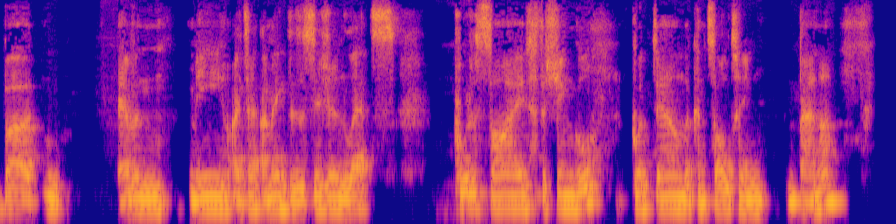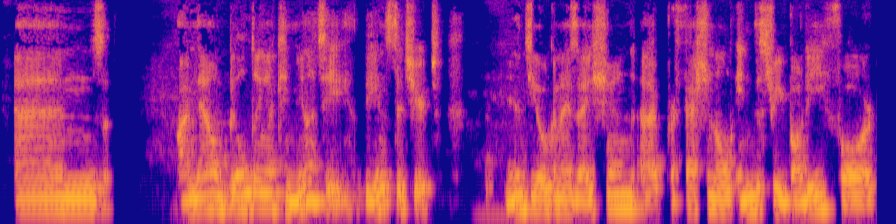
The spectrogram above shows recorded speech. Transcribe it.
but Evan, me, I, I make the decision let's put aside the shingle, put down the consulting banner, and I'm now building a community, the Institute, community organization, a professional industry body for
